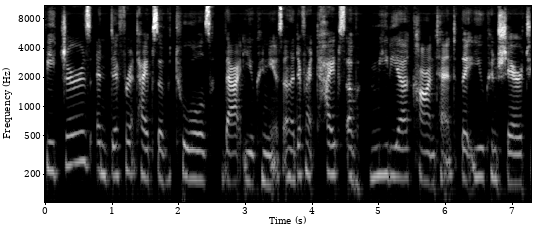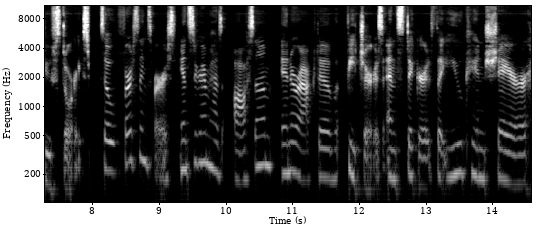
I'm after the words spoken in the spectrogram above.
features and different types of tools that you can use and the different types of media content that you can share to stories. So, first things first, Instagram has awesome interactive features and stickers that you can share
